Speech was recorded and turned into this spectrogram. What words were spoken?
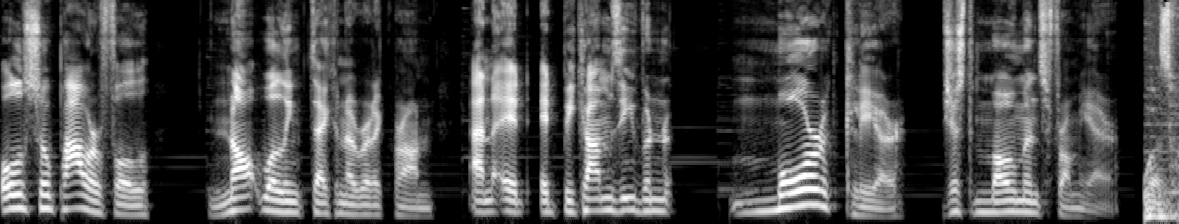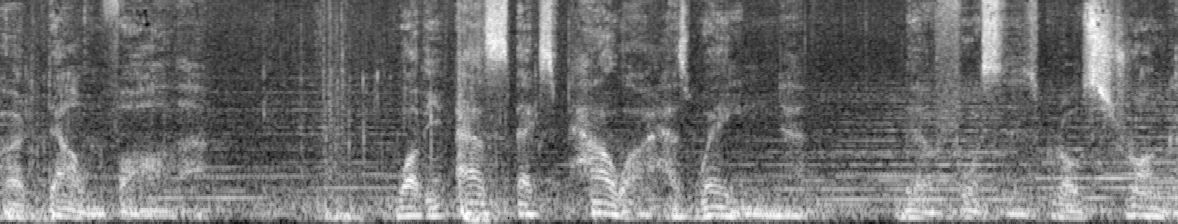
also powerful, not willing to take an Iridikron, and it, it becomes even more clear just moments from here. Was her downfall. While the aspect's power has waned, their forces grow stronger.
